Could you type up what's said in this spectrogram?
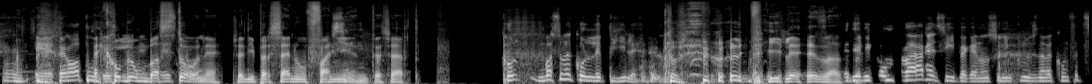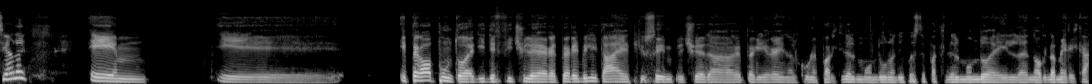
Eh, però, appunto, è come un bastone, è, cioè di per sé non fa sì. niente, certo. Col, un bastone con le pile. Con, con le pile, esatto. E devi comprare, sì, perché non sono incluse nella confezione. E, e, e però appunto è di difficile reperibilità e più semplice da reperire in alcune parti del mondo. Una di queste parti del mondo è il Nord America.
